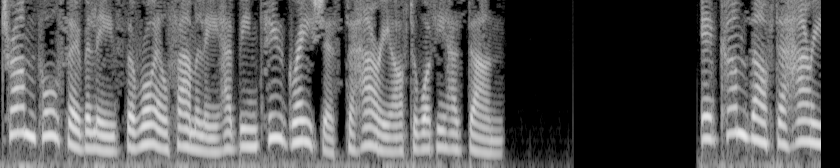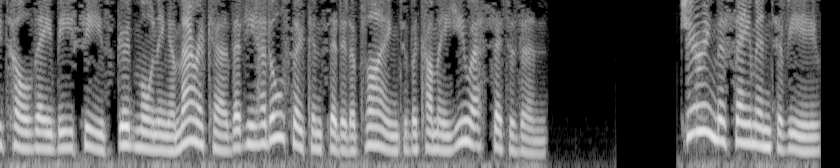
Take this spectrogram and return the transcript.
Trump also believes the royal family had been too gracious to Harry after what he has done. It comes after Harry told ABC's Good Morning America that he had also considered applying to become a U.S. citizen. During the same interview,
